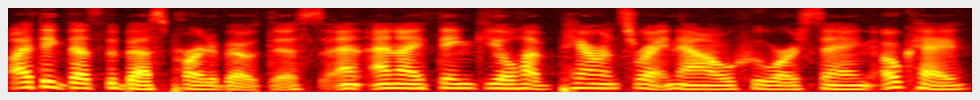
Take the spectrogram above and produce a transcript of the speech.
I think that's the best part about this. And, and I think you'll have parents right now who are saying, okay,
